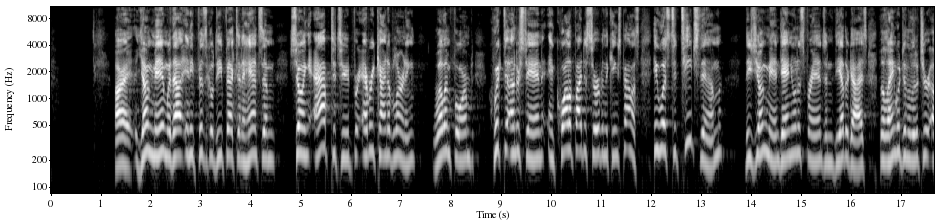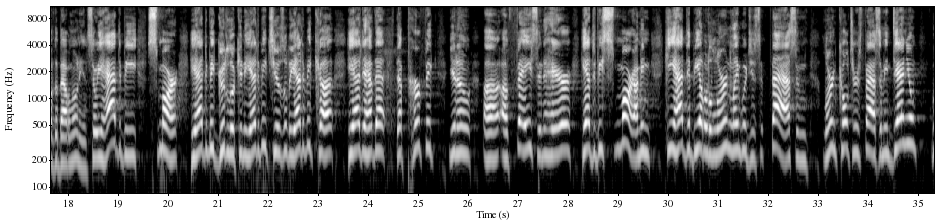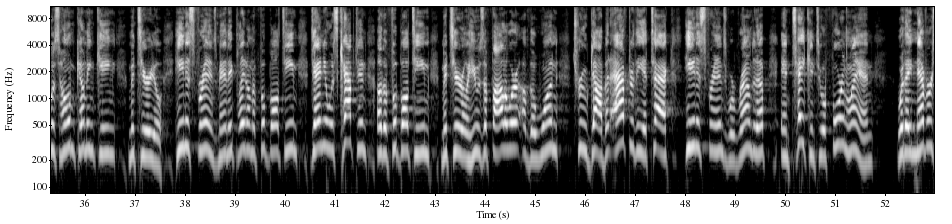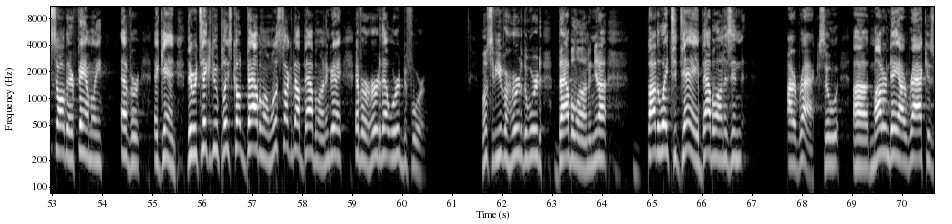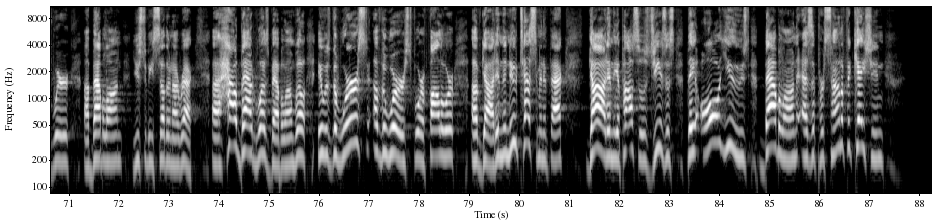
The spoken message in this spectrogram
All right, young men without any physical defect and handsome, showing aptitude for every kind of learning, well informed, quick to understand, and qualified to serve in the king's palace. He was to teach them these young men, Daniel and his friends and the other guys, the language and the literature of the Babylonians. So he had to be smart, he had to be good looking, he had to be chiseled, he had to be cut, he had to have that, that perfect, you know, uh, face and hair. He had to be smart. I mean, he had to be able to learn languages fast and learn cultures fast. I mean, Daniel was homecoming king material. He and his friends, man, they played on the football team. Daniel was captain of the football team material. He was a follower of the one true God. But after the attack, he and his friends were rounded up and taken to a foreign land where they never saw their family ever again. They were taken to a place called Babylon. Well, let's talk about Babylon. Anybody ever heard of that word before? Most of you have heard of the word Babylon, and you're not by the way, today, Babylon is in Iraq. So, uh, modern day Iraq is where uh, Babylon used to be southern Iraq. Uh, how bad was Babylon? Well, it was the worst of the worst for a follower of God. In the New Testament, in fact, God and the apostles, Jesus, they all used Babylon as a personification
